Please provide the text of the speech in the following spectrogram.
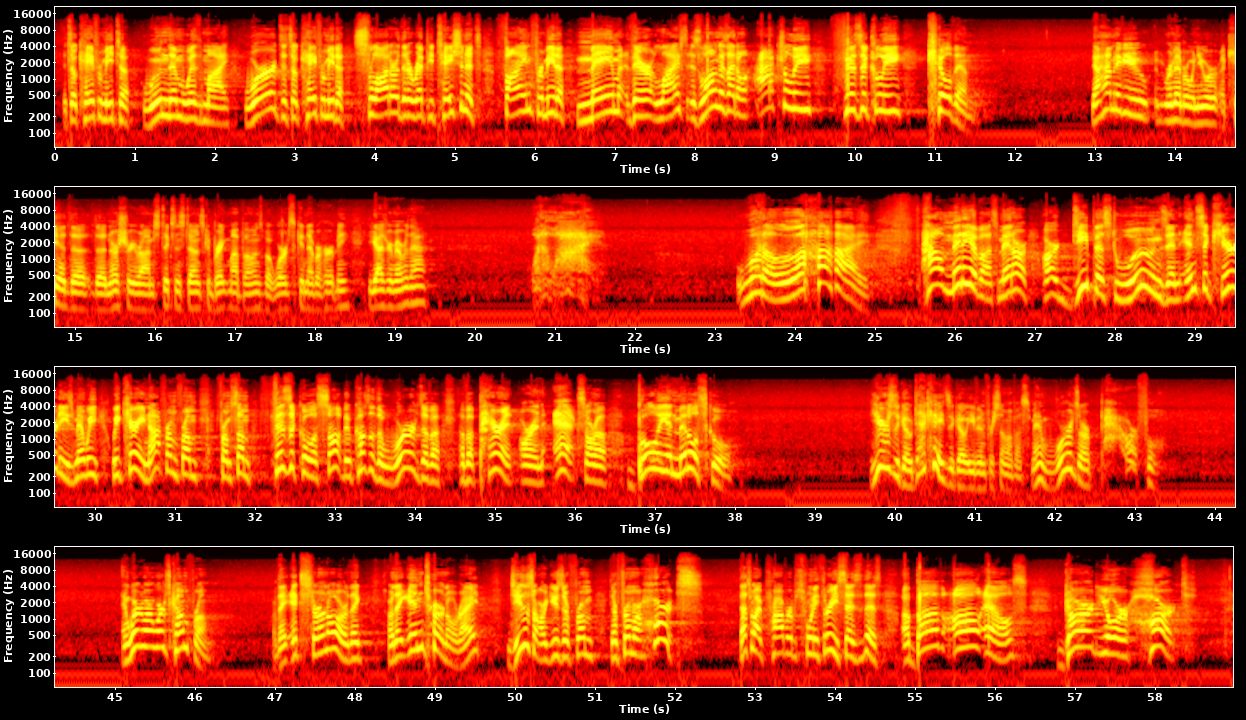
It's okay for me to wound them with my words. It's okay for me to slaughter their reputation. It's fine for me to maim their lives as long as I don't actually physically kill them. Now, how many of you remember when you were a kid the, the nursery rhyme, Sticks and Stones can break my bones, but words can never hurt me? You guys remember that? What a lie. What a lie. How many of us, man, our, our deepest wounds and insecurities, man, we, we carry not from, from, from some physical assault, but because of the words of a, of a parent or an ex or a bully in middle school. Years ago, decades ago, even for some of us, man, words are powerful. And where do our words come from? Are they external or are they, are they internal, right? Jesus argues they're from, they're from our hearts. That's why Proverbs 23 says this Above all else, guard your heart,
